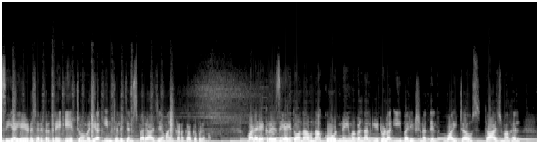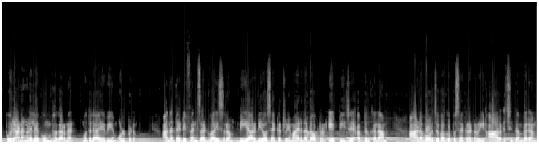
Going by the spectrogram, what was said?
സി ഐ എയുടെ ചരിത്രത്തിലെ ഏറ്റവും വലിയ ഇന്റലിജൻസ് പരാജയമായി കണക്കാക്കപ്പെടുന്നു. വളരെ ക്രേസിയായി തോന്നാവുന്ന കോഡ് നെയിമുകൾ നൽകിയിട്ടുള്ള ഈ പരീക്ഷണത്തിൽ വൈറ്റ് ഹൗസ് താജ്മഹൽ പുരാണങ്ങളിലെ കുംഭകർണൻ മുതലായവയും ഉൾപ്പെടും. അന്നത്തെ ഡിഫൻസ് അഡ്വൈസറും ഡി ആർ ഡി ഒ സെക്രട്ടറിയുമായിരുന്ന doctor A P J Abdul Kalam ആണവോർജ വകുപ്പ് secretary R Chidambaram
